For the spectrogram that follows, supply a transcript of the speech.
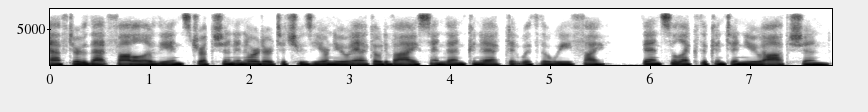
After that, follow the instruction in order to choose your new Echo device and then connect it with the Wi Fi. Then select the Continue option.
